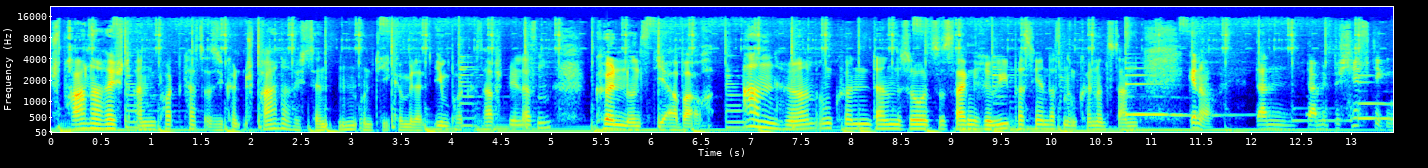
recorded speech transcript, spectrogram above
Sprachnachricht an Podcast, also ihr könnt eine Sprachnachricht senden und die können wir dann im Podcast abspielen lassen, können uns die aber auch anhören und können dann sozusagen Revue passieren lassen und können uns dann, genau, dann damit beschäftigen.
